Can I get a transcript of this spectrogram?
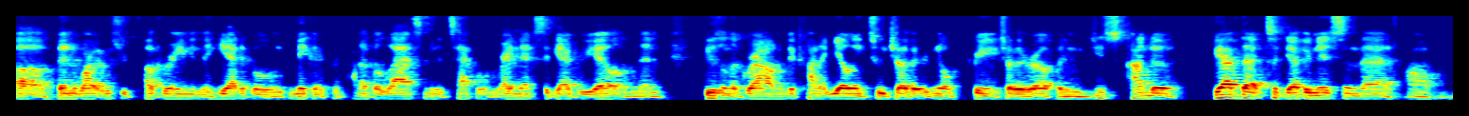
uh, Ben White was recovering, and then he had to go make a kind of a last minute tackle right next to Gabriel, and then he was on the ground, and they're kind of yelling to each other, you know, bringing each other up, and you just kind of you have that togetherness and that um,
